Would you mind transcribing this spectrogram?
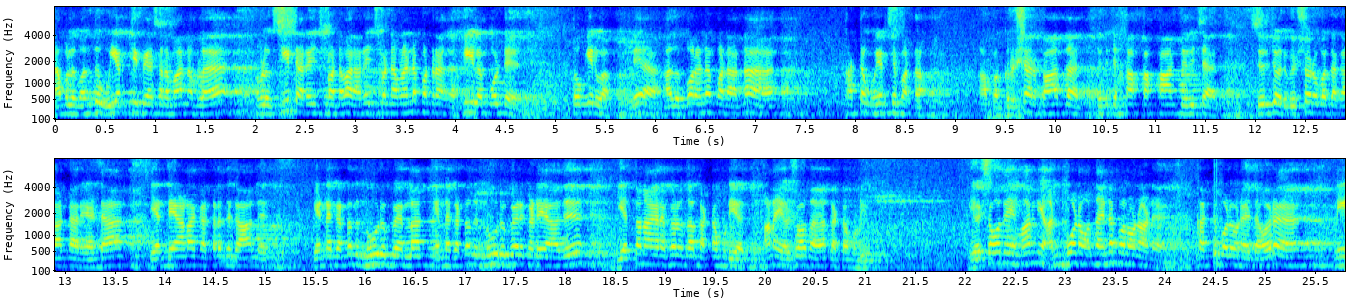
நம்மளுக்கு வந்து உயர்த்தி பேசுற மாதிரி நம்மள நம்மளுக்கு சீட் அரேஞ்ச் பண்ண மாதிரி அரேஞ்ச் பண்ணவங்க என்ன பண்றாங்க? கீழே போட்டு தொங்கிடுவாங்க இல்லையா? அது போல என்ன பண்ணாருன்னா கட்ட முயற்சி பண்றான். அப்ப கிருஷ்ணர் பார்த்தார் சிரிச்சு ஹஹான்னு சிரிச்சார் சிரிச்சு ஒரு விஸ்வரூபத்தை காட்டார் ஏண்டா என்னையாடா கட்டுறதுக்கு ஆளு என்ன கட்டுறது நூறு பேர்லாம் என்ன கட்டுறது நூறு பேர் கிடையாது எத்தனாயிரம் பேர் வந்தால் கட்ட முடியாது ஆனா யசோதாவை கட்ட முடியும் யசோதை மாதிரி நீ அன்போட வந்தா என்ன பண்ணுவேன் நான் கட்டுப்படுவேனே தவிர நீ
